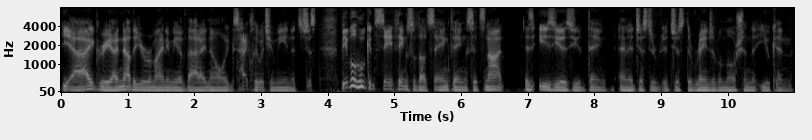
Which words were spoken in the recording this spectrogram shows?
Yeah, I agree. I now that you're reminding me of that, I know exactly what you mean. It's just people who can say things without saying things. It's not as easy as you'd think, and it just it's just the range of emotion that you can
